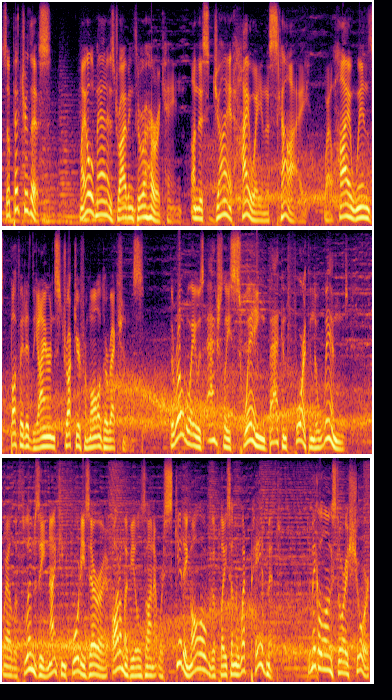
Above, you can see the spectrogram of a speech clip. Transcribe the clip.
So picture this my old man is driving through a hurricane on this giant highway in the sky while high winds buffeted the iron structure from all directions. The roadway was actually swaying back and forth in the wind, while the flimsy 1940s era automobiles on it were skidding all over the place on the wet pavement. To make a long story short,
